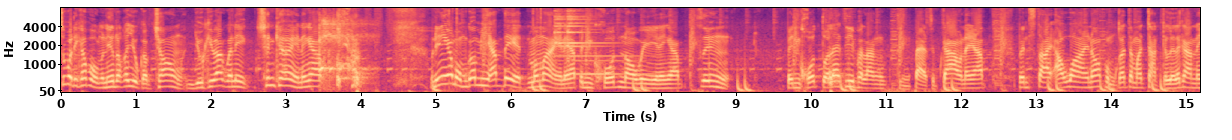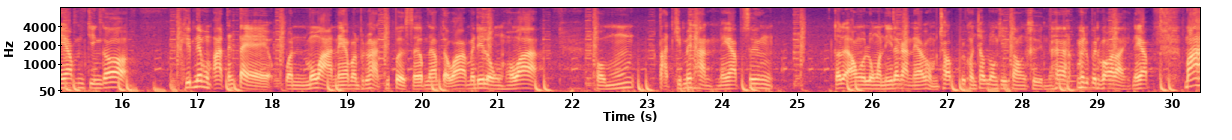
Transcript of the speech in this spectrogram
สวัสดีครับผมวันนี้เราก็อยู่กับช่องยูคิวับกันอีกเช่นเคยนะครับ วันนี้นะครับผมก็มีอัปเดตมาใหม่นะครับ เป็นโค้ดนอร์เวย์นะครับ ซึ่งเป็นโค้ดตัวแรกที่พลังถึง 89 นะครับ เป็นสไตล์เอาไวเนาะผมก็จะมาจัดกันเลยแล้วกันนะครับ จริงก็คลิปนี้ผมอัดตั้งแต่วันเมื่อวานนะครับวันพฤหัสที่เปิดเซิร์ฟนะครับ แต่ว่าไม่ได้ลงเพราะว่าผมตัดคลิปไม่ทันนะครับ ซึ่ง ก็เลยเอาลงวันนี้แล้วกันนะครับผมชอบเป็นคนชอบลงคลิปตอนกลางคืนนะฮะไม่รู้เป็นเพราะอะไรนะครับมา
